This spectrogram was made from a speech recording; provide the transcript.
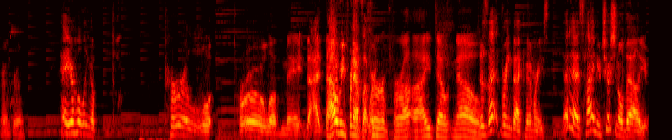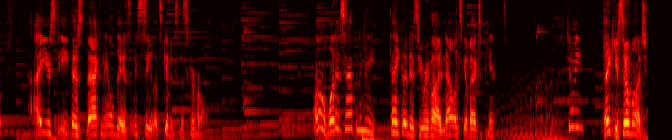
Grown, grown. Hey, you're holding a pearl, perlamate. I- However you pronounce that word. For I don't know. Does that bring back memories? That has high nutritional value. I used to eat those back in the old days. Let me see. Let's give it to this girl. Oh, what has happened to me? Thank goodness you revived. Now let's go back to piano. Doing. Thank you so much.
